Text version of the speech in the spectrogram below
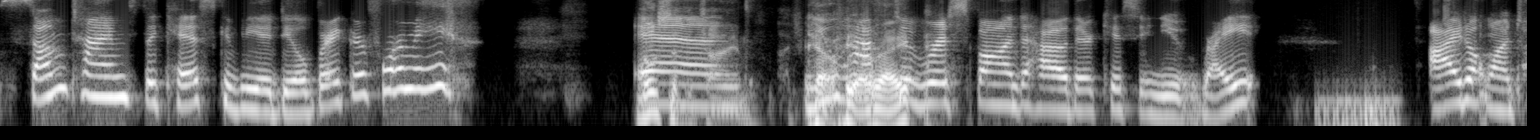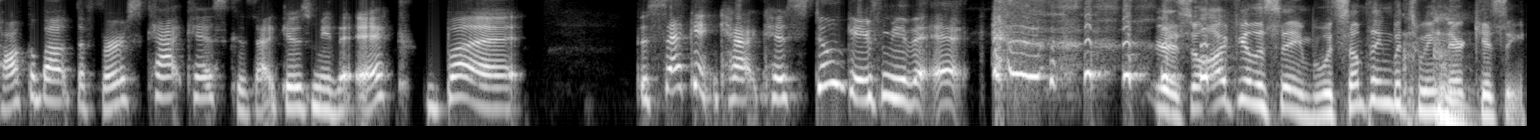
sometimes the kiss can be a deal breaker for me Most And of the time, you Yeah, yeah, have right. to respond to how they're kissing you right I don't want to talk about the first cat kiss because that gives me the ick, but the second cat kiss still gave me the ick. yeah, so I feel the same with something between their kissing,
